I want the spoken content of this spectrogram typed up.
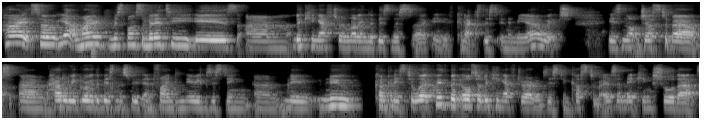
Hi. So, yeah, my responsibility is um, looking after and running the business uh, Kinaxis in EMEA, which is not just about um, how do we grow the business with and finding new existing um, new new companies to work with, but also looking after our existing customers and making sure that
